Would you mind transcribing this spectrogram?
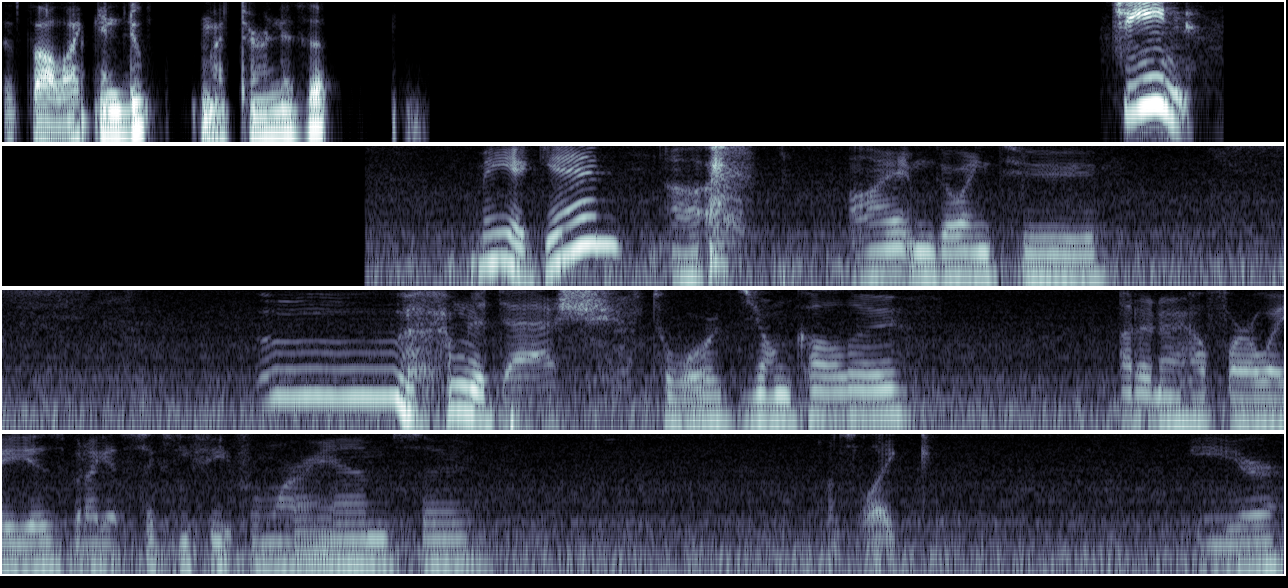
That's all I can do. My turn is up. Gene. Me again? Uh, I am going to. Ooh, I'm going to dash towards Giancarlo. I don't know how far away he is, but I get 60 feet from where I am, so. That's like Here.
